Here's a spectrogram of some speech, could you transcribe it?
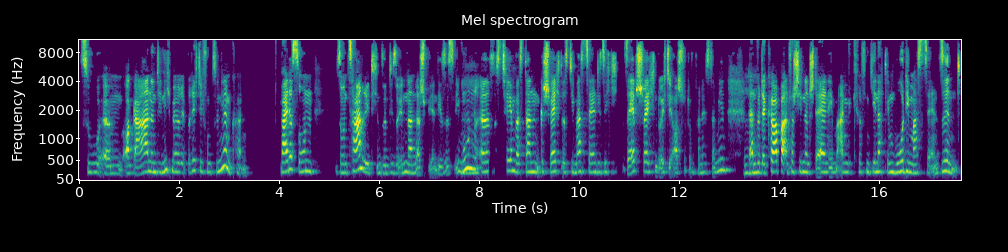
zu ähm, Organen, die nicht mehr richtig funktionieren können. Weil das so ein so ein Zahnrädchen sind, die so ineinander spielen. Dieses Immunsystem, was dann geschwächt ist, die Mastzellen, die sich selbst schwächen durch die Ausschüttung von Histamin. Mhm. Dann wird der Körper an verschiedenen Stellen eben angegriffen, je nachdem, wo die Mastzellen sind.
